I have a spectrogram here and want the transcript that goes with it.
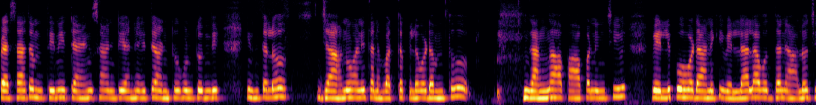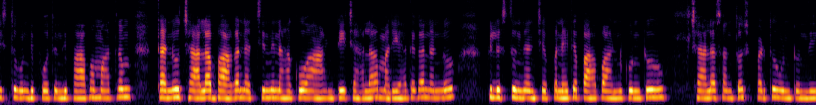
ప్రసాదం తిని థ్యాంక్స్ ఆంటీ అని అయితే అంటూ ఉంటుంది. ఇంతలో జాను అని తన భర్త పిలవడంతో గంగ ఆ పాప నుంచి వెళ్ళిపోవడానికి వెళ్ళాలా వద్దని ఆలోచిస్తూ ఉండిపోతుంది. పాప మాత్రం తను చాలా బాగా నచ్చింది నాకు ఆ ఆంటీ చాలా మర్యాదగా నన్ను పిలుస్తుంది అని చెప్పనైతే పాప అనుకుంటూ చాలా సంతోషపడుతూ ఉంటుంది.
